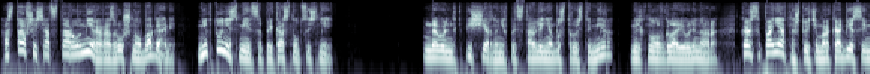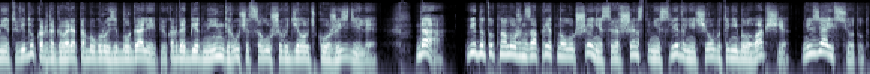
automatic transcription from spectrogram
оставшаяся от старого мира, разрушенного богами. Никто не смеет соприкоснуться с ней. Довольно-таки пещерное у них представление об устройстве мира, мелькнуло в голове у Ленара. Кажется, понятно, что эти мракобесы имеют в виду, когда говорят об угрозе благолепию, когда бедный Ингер учится лучше выделывать кожи изделия. Да, Видно, тут наложен запрет на улучшение, совершенствование исследования чего бы то ни было вообще. Нельзя и все тут.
